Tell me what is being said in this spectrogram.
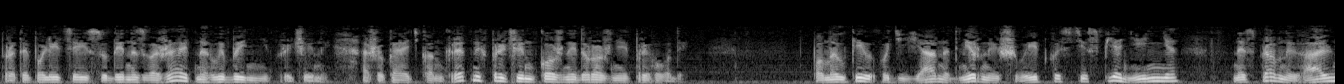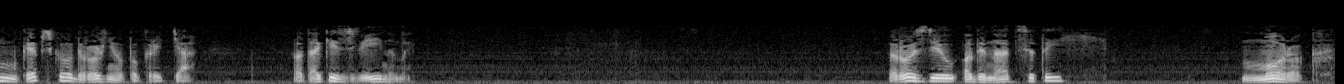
Проте поліція і суди не зважають на глибинні причини, а шукають конкретних причин кожної дорожньої пригоди. Помилки водія, надмірної швидкості, сп'яніння, несправних гальм, кепського дорожнього покриття. Отак і з війнами. Розділ одинадцятий. Морок.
